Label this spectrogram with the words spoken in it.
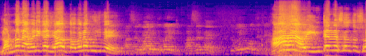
লন্ডন আমেরিকা যাও তবে না বুঝবে? হ্যাঁ হ্যাঁ ওই ইন্টারন্যাশনাল তো সব।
